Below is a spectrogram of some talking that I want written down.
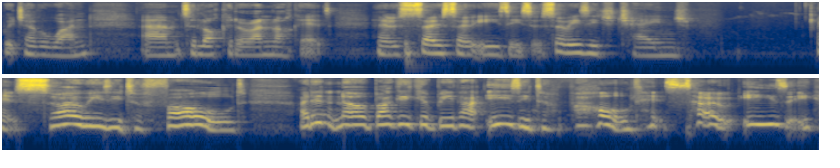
whichever one um, to lock it or unlock it. And it was so so easy. So so easy to change. It's so easy to fold. I didn't know a buggy could be that easy to fold. It's so easy.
